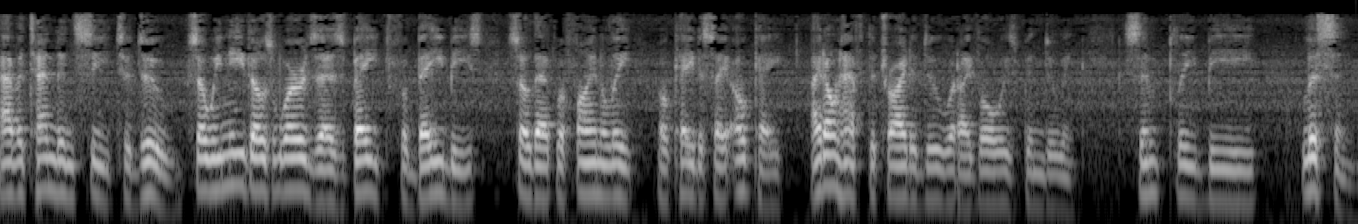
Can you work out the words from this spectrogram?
have a tendency to do. So we need those words as bait for babies so that we're finally okay to say, okay, I don't have to try to do what I've always been doing. Simply be, listen,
